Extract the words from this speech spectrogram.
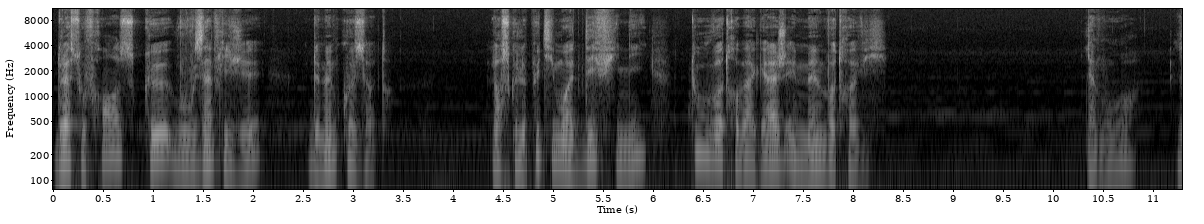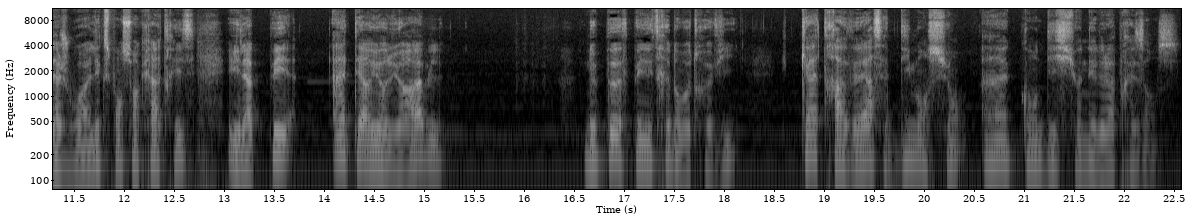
de la souffrance que vous vous infligez de même qu'aux autres, lorsque le petit moi définit tout votre bagage et même votre vie. L'amour, la joie, l'expansion créatrice et la paix intérieure durable ne peuvent pénétrer dans votre vie qu'à travers cette dimension inconditionnée de la présence.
